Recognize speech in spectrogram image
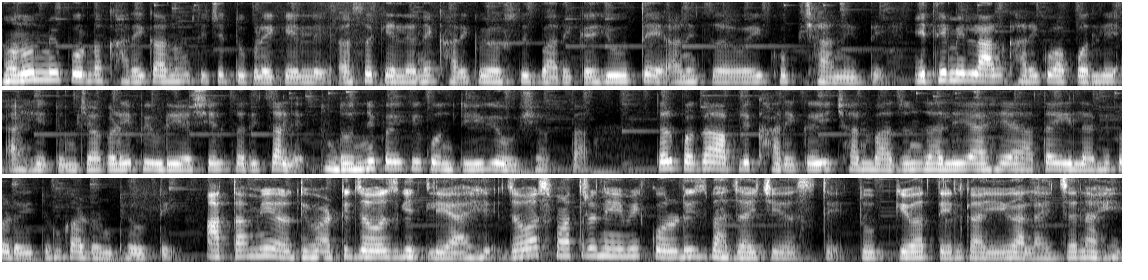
म्हणून मी पूर्ण खारीक आणून तिचे तुकडे केले. असं केल्याने खारीक व्यवस्थित बारीकही होते आणि चवही खूप छान येते. इथे मी लाल खारीक वापरली आहे. तुमच्याकडे पिवळी असेल तरी चालेल. दोन्हीपैकी कोणतीही घेऊ शकता. तर बघा आपली खारीकही छान भाजून झाली आहे. आता हिला मी कढईतून काढून ठेवते. आता मी अर्धी वाटी जवस घेतली आहे. जवस मात्र नेहमी कोरडीच भाजायची असते. तूप किंवा तेल काही घालायचं नाही.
